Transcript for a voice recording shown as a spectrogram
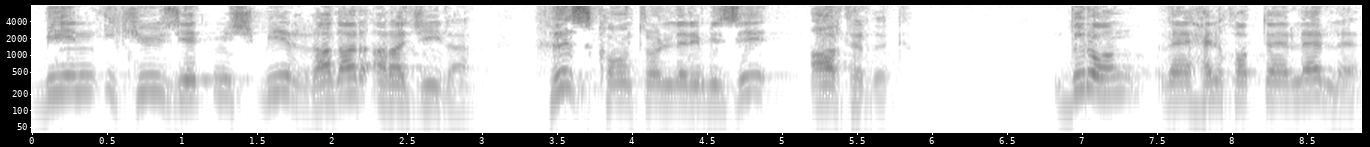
1271 radar aracıyla hız kontrollerimizi artırdık. Drone ve helikopterlerle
